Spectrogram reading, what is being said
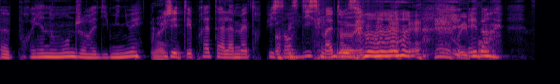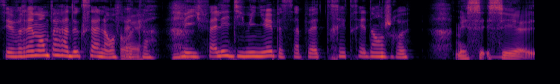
euh, pour rien au monde, j'aurais diminué. Ouais. J'étais prête à la mettre puissance Oui. 10, ma dose. Oui, Et donc, c'est vraiment paradoxal, en fait. Ouais. Mais il fallait diminuer parce que ça peut être très, très dangereux. Mais c'est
